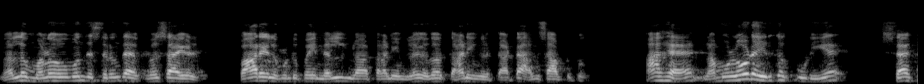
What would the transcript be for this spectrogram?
நல்ல மனோமுந்த சிறந்த விவசாயிகள் பாறையில கொண்டு போய் நெல் தானியங்களோ ஏதோ தானியங்களை தாட்டா அது சாப்பிட்டு போகும். ஆக நம்மளோட இருக்கக்கூடிய சக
